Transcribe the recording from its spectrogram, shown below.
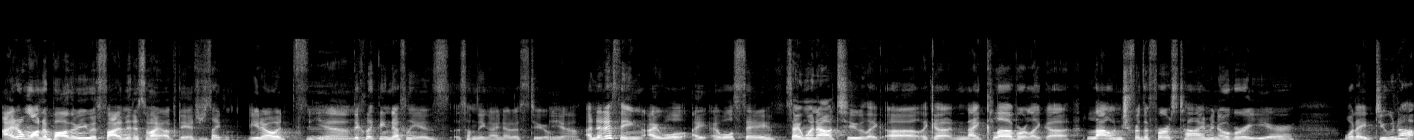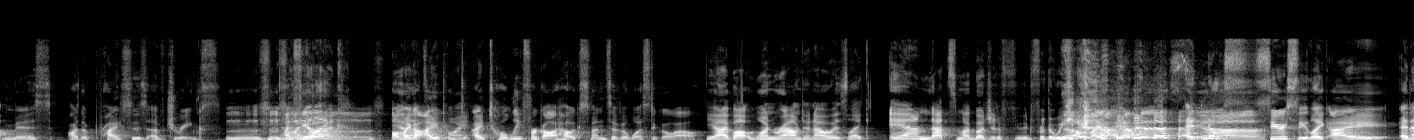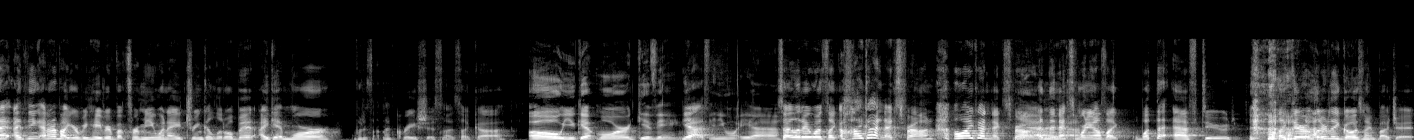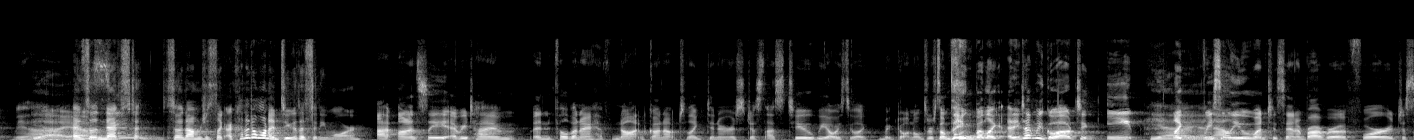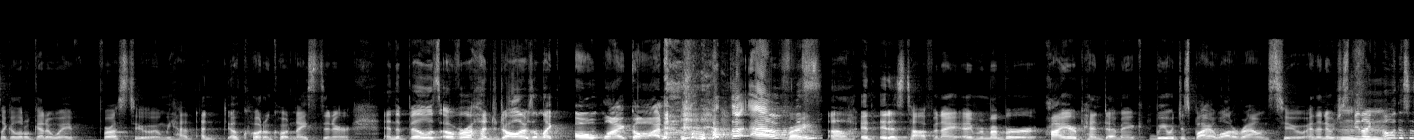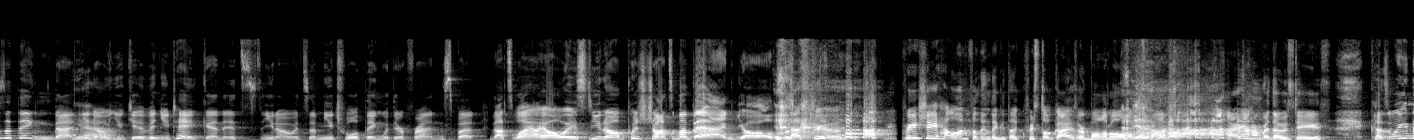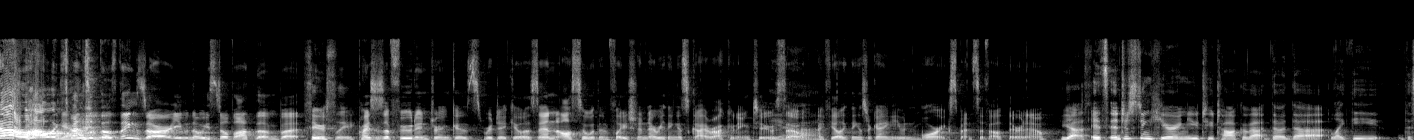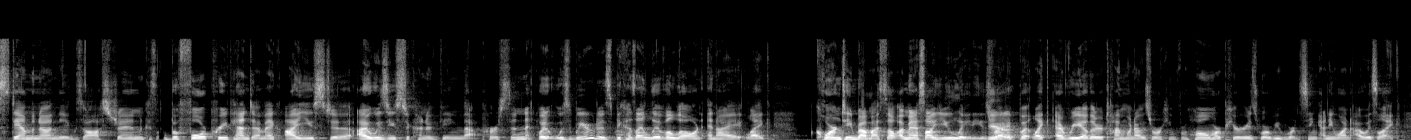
I don't want to bother you with five minutes of my update. It's just like you know, it's Yeah. The clique thing definitely is something I noticed too. Yeah. Another thing I will I, I will say. So I went out to like a like a nightclub or like a lounge for the first time in over a year. What I do not miss are the prices of drinks. I oh feel God. like oh my god, that's a I good point. I totally forgot how expensive it was to go out. Yeah, I bought one round and I was like, and that's my budget of food for the week. Oh yeah, yeah. and Yeah. no, seriously, like I and I, I think I don't know about your behavior, but for me, when I drink a little bit, I get more. What is that? Not gracious. No, it's like a. oh, you get more giving. Yes. And you want, yeah. So I literally was like, oh, I got next round. Oh, I got next round. Yeah, and the next morning, I was like, what the f, dude? Like there literally goes my budget. Yeah. yeah, yeah. And so next, so now I'm just like, I kind of don't want to do this anymore. I, honestly, every time, and Philip and I have not gone out to like dinners, just us two. We always do like McDonald's or something. But like anytime we go out to eat, Yeah, like yeah, recently now- we went to Santa Barbara for just like a little getaway for us too, and we had a, a quote unquote nice dinner, and the bill was over a hundred dollars. I'm like, oh my god, what the f? Right? Oh, it, it is tough. And I, I remember prior pandemic, we would just buy a lot of rounds too, and then it would just be like, mm-hmm. oh, this is a thing that you know you give and you take, and it's you know it's a mutual thing with your friends. But that's why I always you know put shots in my bag, y'all. That's true. Appreciate Helen filling the, the crystal geyser bottle all the time. I remember those days. Because we know how expensive those things are, even though we still bought them. But Seriously. prices of food and drink is ridiculous, and also with inflation, everything is skyrocketing too. So I feel like things are getting even more expensive out there now. Yes. It's interesting hearing you two talk about the the like the the stamina and the exhaustion because before pre-pandemic I used to I was used to kind of being that person but it was weird is because I live alone and I like quarantined by myself I mean I saw you ladies Yeah. right but like every other time when I was working from home or periods where we weren't seeing anyone I was like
